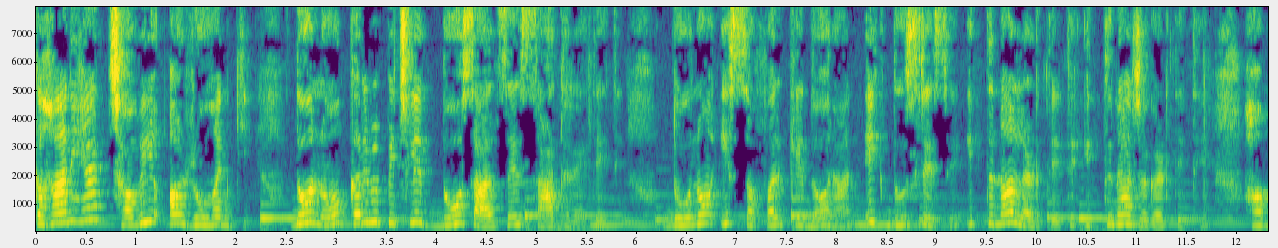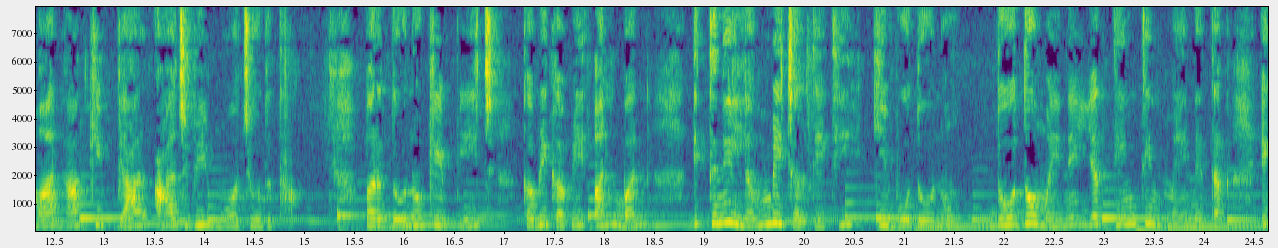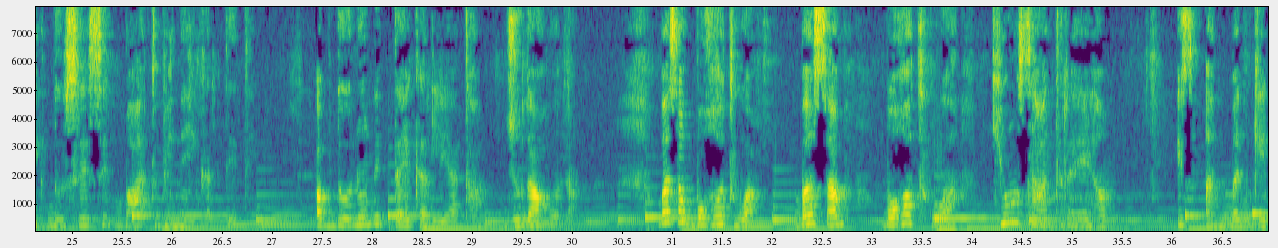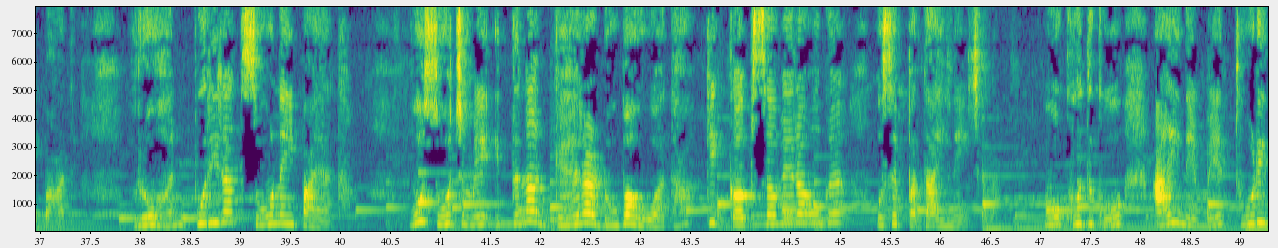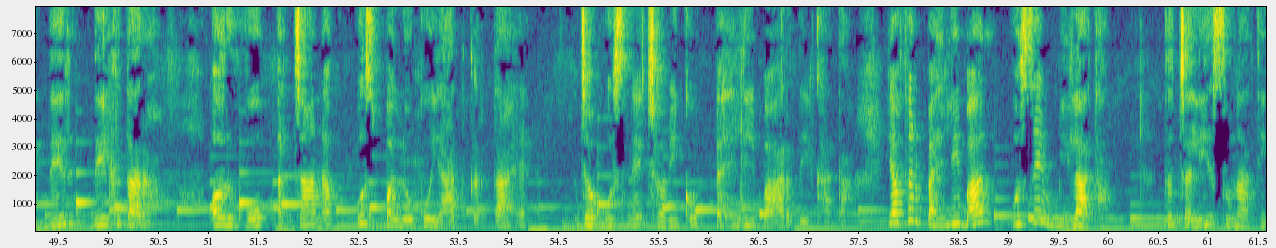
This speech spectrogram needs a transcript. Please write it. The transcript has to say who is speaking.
Speaker 1: कहानी है छवि और रोहन की। दोनों करीब पिछले दो साल से साथ रहते थे। दोनों इस सफ़र के दौरान एक दूसरे से इतना लड़ते थे, इतना झगड़ते थे हम माना कि प्यार आज भी मौजूद था। पर दोनों के बीच कभी कभी अनबन इतनी लंबी चलती थी कि वो दोनों दो दो महीने या तीन तीन महीने तक एक दूसरे से बात भी नहीं करते थे। अब दोनों ने तय कर लिया था जुदा होना। बस अब बहुत हुआ, बस अब बहुत हुआ, क्यों साथ रहे हम? इस अनबन के बाद रोहन पूरी रात सो नहीं पाया था। वो सोच में इतना गहरा डूबा हुआ था कि कब सवेरा हो गया, उसे पता ही नहीं चला। वो खुद को आईने में थोड़ी देर देखता रहा और वो अचानक उस पलों को याद करता है जब उसने छवि को पहली बार देखा था, या फिर पहली बार उसे मिला था तो चलिए सुनाती।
